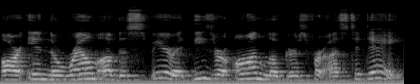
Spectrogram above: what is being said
are in the realm of the Spirit. These are onlookers for us today.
